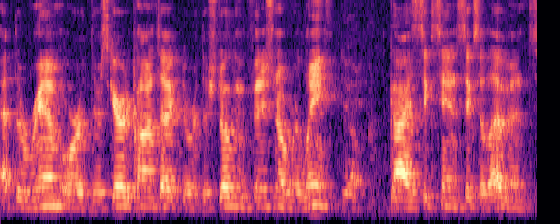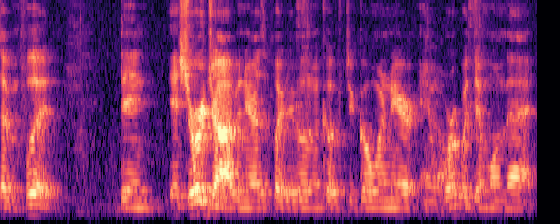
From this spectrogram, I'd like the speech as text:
at the rim, or they're scared of contact, or they're struggling finishing over length, Yep. Guys 6'10", 6'11", 7 foot, then it's your job in there as a player development coach to go in there and work with them on that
